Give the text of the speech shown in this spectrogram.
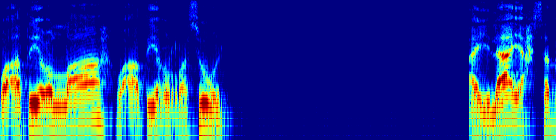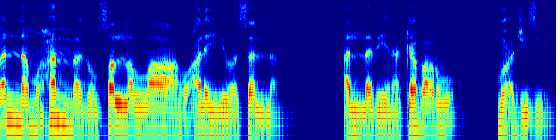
وأطيعوا الله وأطيعوا الرسول. أي لا يحسبن محمد صلى الله عليه وسلم الذين كفروا معجزين.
